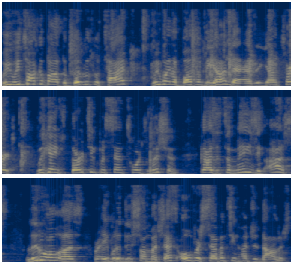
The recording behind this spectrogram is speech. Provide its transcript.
We, we talk about the biblical tithe. We went above and beyond that as a young church. We gave 13% towards mission. Guys, it's amazing. Us, little old us, were able to do so much. That's over $1,700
